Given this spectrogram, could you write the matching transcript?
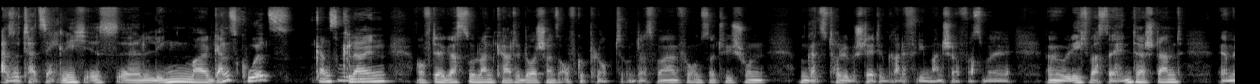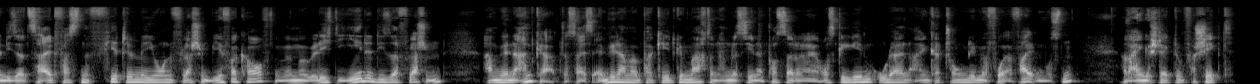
Also tatsächlich ist äh, Lingen mal ganz kurz ganz mhm. klein, auf der Gastrolandkarte Deutschlands aufgeploppt. Und das war für uns natürlich schon eine ganz tolle Bestätigung, gerade für die Mannschaft, was, weil, wenn man überlegt, was dahinter stand, wir haben in dieser Zeit fast eine Viertelmillion Flaschen Bier verkauft. Und wenn man überlegt, jede dieser Flaschen haben wir in der Hand gehabt. Das heißt, entweder haben wir ein Paket gemacht und haben das hier in der Postadrei ausgegeben oder in einen Karton, den wir vorher falten mussten, reingesteckt und verschickt.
